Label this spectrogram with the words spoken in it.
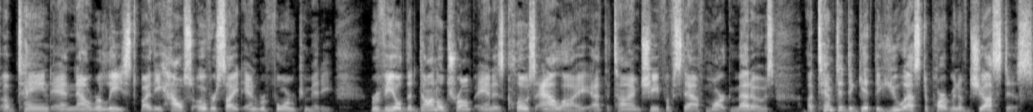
obtained and now released by the House Oversight and Reform Committee revealed that Donald Trump and his close ally at the time, Chief of Staff Mark Meadows, attempted to get the U.S. Department of Justice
